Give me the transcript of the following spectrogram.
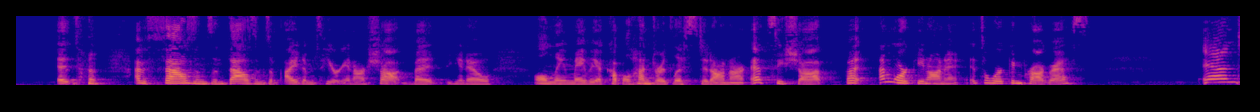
I have thousands and thousands of items here in our shop, but, you know, only maybe a couple hundred listed on our Etsy shop, but I'm working on it. It's a work in progress. And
